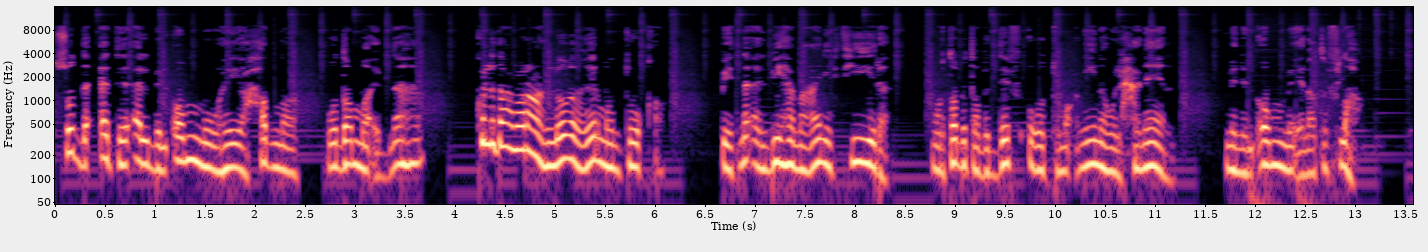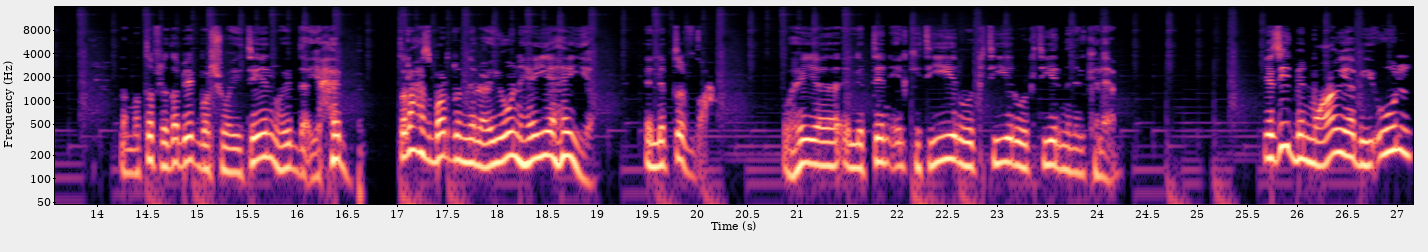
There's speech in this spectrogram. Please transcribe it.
صوت دقات قلب الأم وهي حضنة وضمة ابنها كل ده عبارة عن لغة غير منطوقة بيتنقل بيها معاني كتيرة مرتبطة بالدفء والطمأنينة والحنان من الأم إلى طفلها. لما الطفل ده بيكبر شويتين ويبدأ يحب تلاحظ برضو إن العيون هي هي اللي بتفضح وهي اللي بتنقل كتير وكتير وكتير من الكلام. يزيد بن معاوية بيقول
